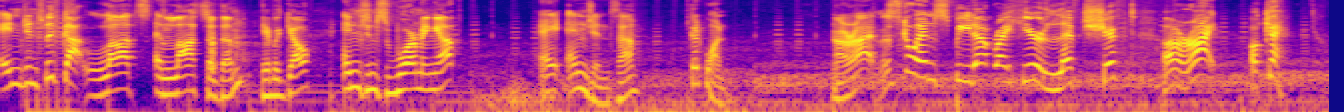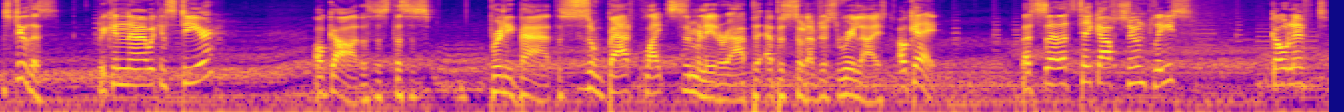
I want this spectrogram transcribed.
engines. We've got lots and lots of them. Here we go. Engines warming up. Eight engines, huh? Good one. All right, let's go ahead and speed up right here. Left shift. All right. Okay, let's do this. We can uh, we can steer. Oh god, this is this is pretty bad. This is a bad flight simulator episode. I've just realized. Okay, let's uh, let's take off soon, please. Go lift,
